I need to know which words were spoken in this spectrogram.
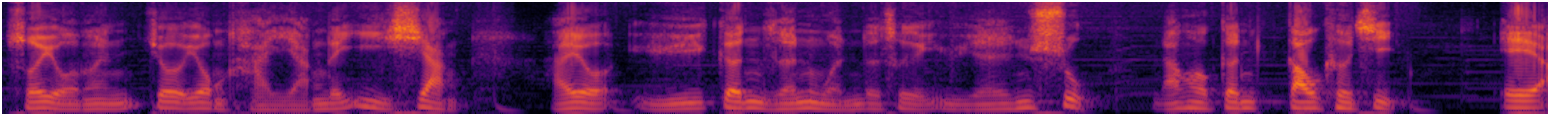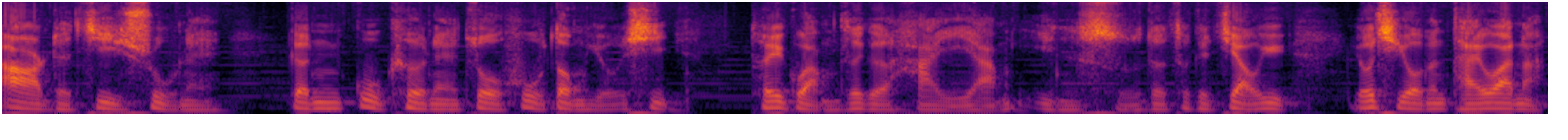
所以我们就用海洋的意象，还有鱼跟人文的这个元素，然后跟高科技 AR 的技术呢，跟顾客呢做互动游戏，推广这个海洋饮食的这个教育。尤其我们台湾呐、啊，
